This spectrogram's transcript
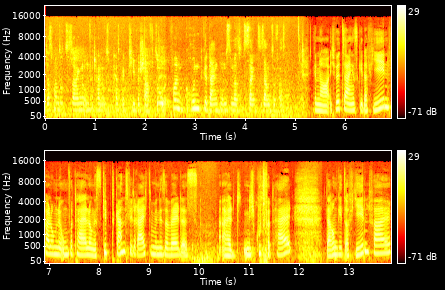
dass man sozusagen eine Umverteilungsperspektive schafft, so von Grundgedanken, um es mal sozusagen zusammenzufassen. Genau, ich würde sagen, es geht auf jeden Fall um eine Umverteilung. Es gibt ganz viel Reichtum in dieser Welt, ist halt nicht gut verteilt. Darum geht es auf jeden Fall.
